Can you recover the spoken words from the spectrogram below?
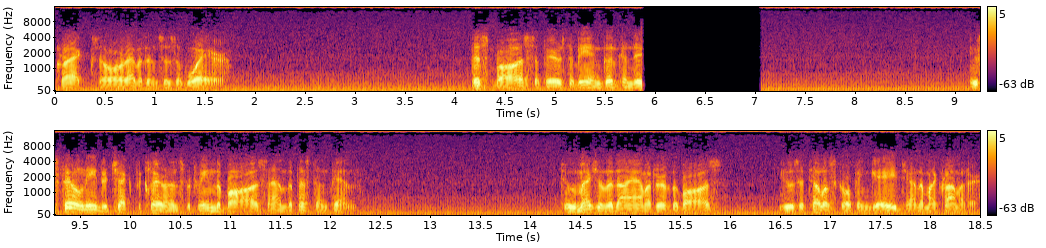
cracks, or evidences of wear. This boss appears to be in good condition. You still need to check the clearance between the boss and the piston pin. To measure the diameter of the boss, use a telescoping gauge and a micrometer.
